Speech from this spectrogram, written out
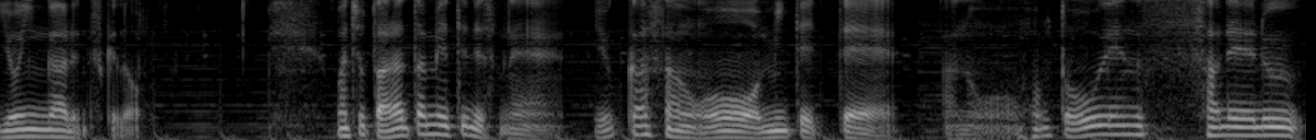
余韻があるんですけど、まあ、ちょっと改めてですねゆかさんを見ててあの本当応援される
